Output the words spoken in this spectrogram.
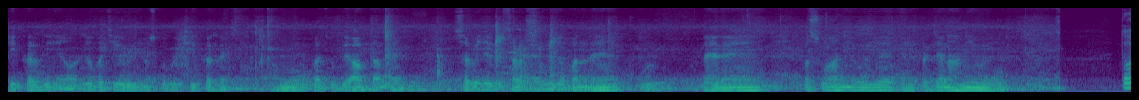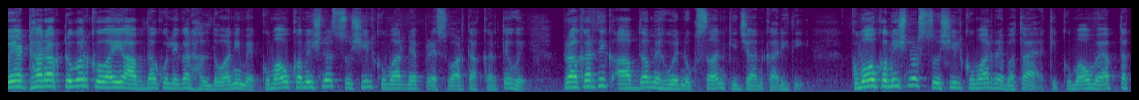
ठीक कर दिए हैं और जो बची हुई है उसको भी ठीक कर रहे हैं। हम लोगों का चूँकि आपदा में सभी जगह सड़कें भी जो बंद हैं बह गए हैं, पशु हानि हुई है, कहीं पर जन हानि हुई है। तो वही 18 अक्टूबर को आई आपदा को लेकर हल्द्वानी में कुमाऊं कमिश्नर सुशील कुमार ने प्रेस वार्ता करते हुए प्राकृतिक आपदा में हुए नुकसान की जानकारी दी। कुमाऊं कमिश्नर सुशील कुमार ने बताया कि कुमाऊं में अब तक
